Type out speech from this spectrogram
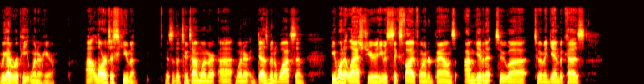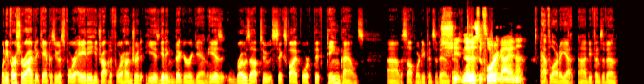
We got a repeat winner here. Uh, largest human. This is the two-time winner. Uh, winner Desmond Watson. He won it last year. He was 6'5", 400 pounds. I'm giving it to uh, to him again because when he first arrived at campus, he was 480. He dropped to 400. He is getting bigger again. He has rose up to 6'5", 415 pounds. Uh, the sophomore defensive end. She, this is a Florida guy, isn't it? At Florida, yeah, uh, defensive end.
